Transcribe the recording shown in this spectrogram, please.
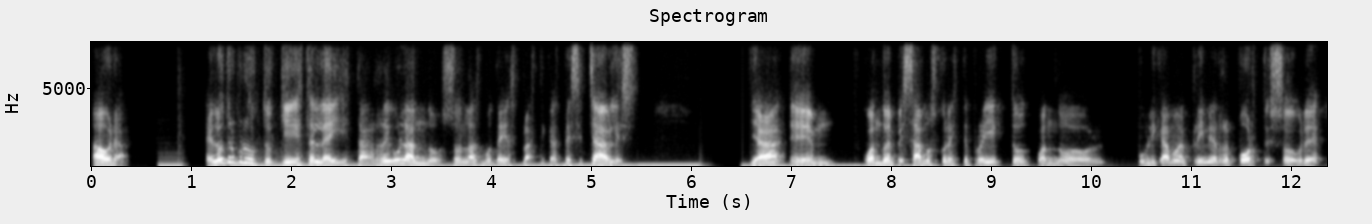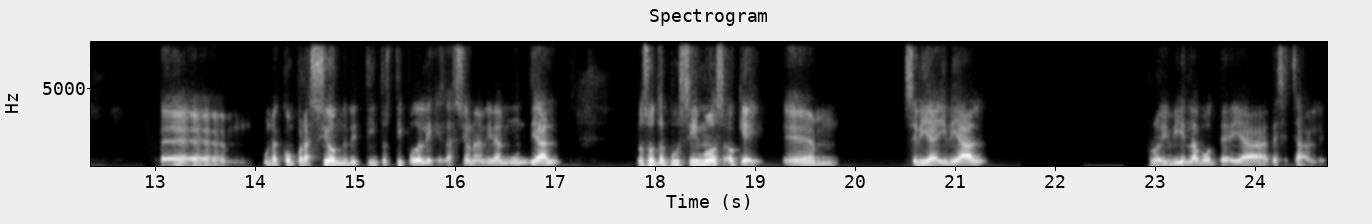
Ahora, el otro producto que esta ley está regulando son las botellas plásticas desechables. Ya, em, cuando empezamos con este proyecto, cuando publicamos el primer reporte sobre em, una comparación de distintos tipos de legislación a nivel mundial, nosotros pusimos, ok, em, sería ideal prohibir la botella desechable.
